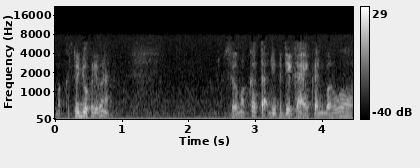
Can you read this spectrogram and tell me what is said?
Maka tujuh di mana? So maka tak dipertikaikan bahawa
